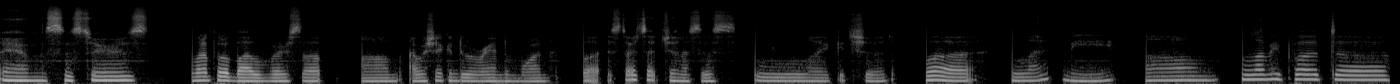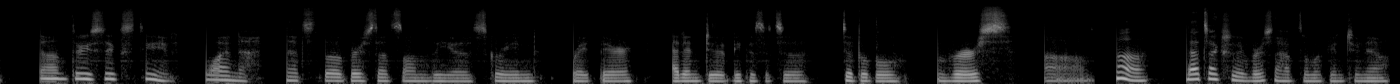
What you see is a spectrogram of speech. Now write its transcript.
and sisters. I'm gonna put a Bible verse up. Um, I wish I could do a random one, but it starts at Genesis like it should. But let me um let me put uh John 3:16. Why not? That's the verse that's on the uh, screen right there. I didn't do it because it's a typical verse. Um, huh. That's actually a verse I have to look into now.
